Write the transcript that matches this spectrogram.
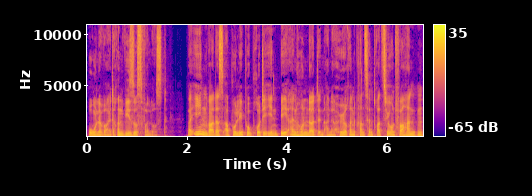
ohne weiteren Visusverlust. Bei ihnen war das Apolipoprotein B100 in einer höheren Konzentration vorhanden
